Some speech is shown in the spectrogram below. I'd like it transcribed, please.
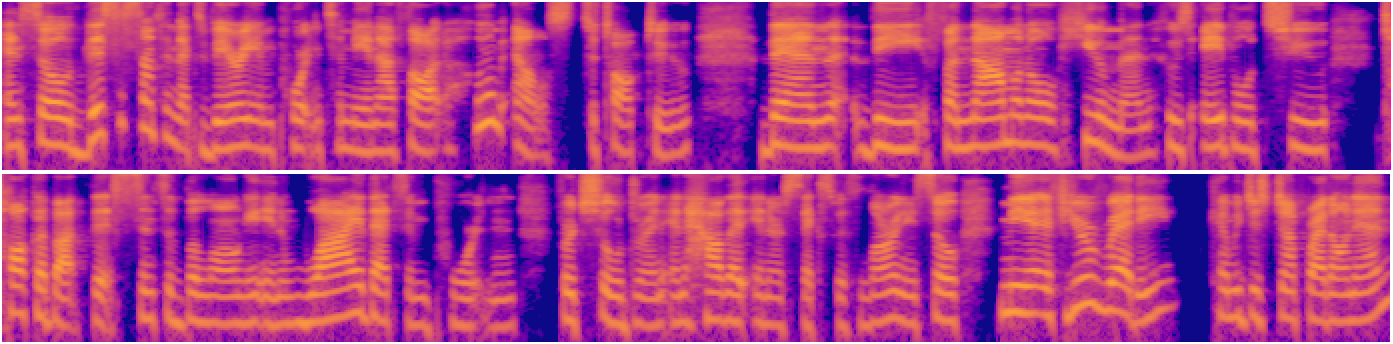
And so this is something that's very important to me. And I thought, whom else to talk to than the phenomenal human who's able to talk about this sense of belonging and why that's important for children and how that intersects with learning. So, Mia, if you're ready, can we just jump right on in?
